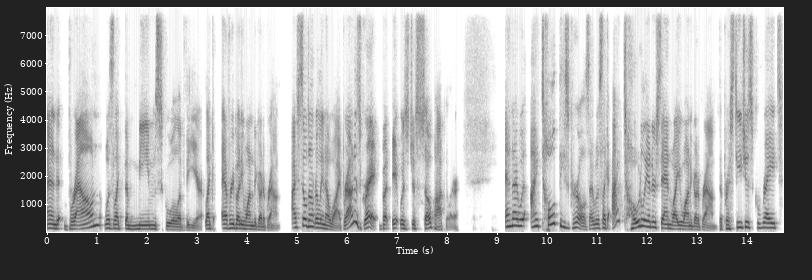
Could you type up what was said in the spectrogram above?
And Brown was like the meme school of the year. Like everybody wanted to go to Brown. I still don't really know why. Brown is great, but it was just so popular. And I, w- I told these girls, I was like, I totally understand why you want to go to Brown. The prestige is great.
